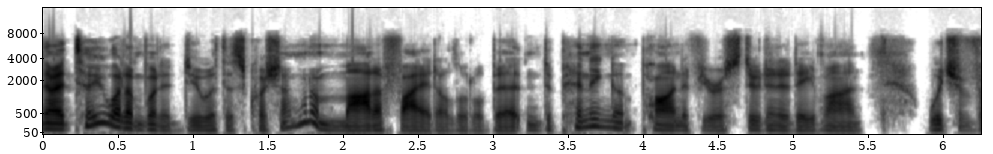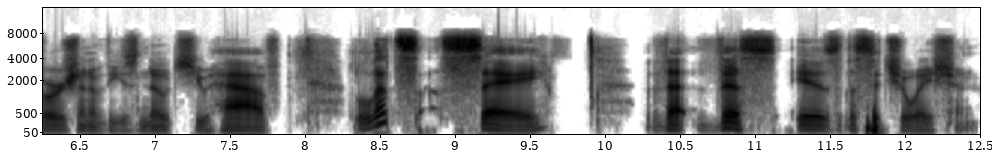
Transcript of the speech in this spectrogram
Now, I tell you what I'm going to do with this question. I'm going to modify it a little bit, and depending upon if you're a student at Avon, which version of these notes you have, let's say that this is the situation.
